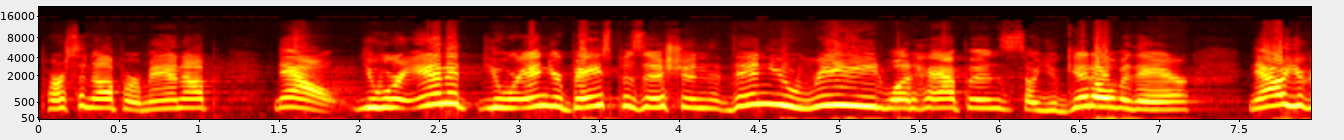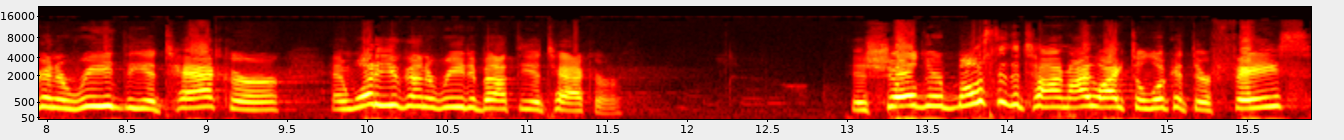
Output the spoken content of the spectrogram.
Person up or man up. Now, you were in it, you were in your base position, then you read what happens, so you get over there. Now you're going to read the attacker, and what are you going to read about the attacker? His shoulder, most of the time I like to look at their face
